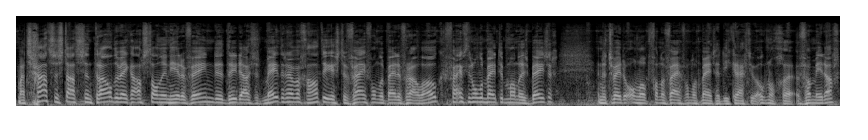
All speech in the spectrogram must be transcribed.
Maar het schaatsen staat centraal. De weken afstand in Heerenveen. De 3000 meter hebben we gehad. De eerste 500 bij de vrouwen ook. 1500 meter mannen is bezig. En de tweede omloop van de 500 meter die krijgt u ook nog uh, vanmiddag.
